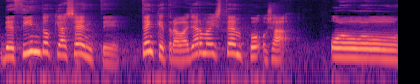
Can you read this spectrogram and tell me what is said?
dicindo que a xente ten que traballar máis tempo, o sea, o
